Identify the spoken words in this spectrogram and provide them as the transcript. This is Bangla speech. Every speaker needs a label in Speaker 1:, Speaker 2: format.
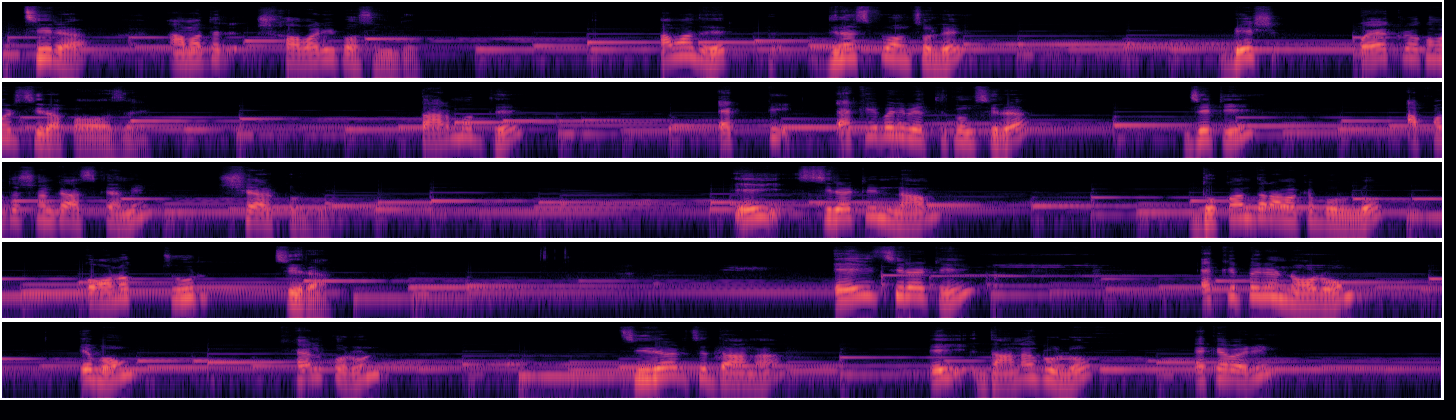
Speaker 1: চিরা আমাদের সবারই পছন্দ। আমাদের দিনাজপুর অঞ্চলে বেশ কয়েক রকমের চিরা পাওয়া যায়। তার মধ্যে একটি একেবারে ব্যতিক্রম চিরা যেটি আপনাদের সঙ্গে আজকে আমি শেয়ার করব। এই চিরাটির নাম দোকানদার আমাকে বলল, কনকচুর চিরা এই চিরাটি একেবারে নরম এবং খেয়াল করুন, চিরার যে দানা, এই দানাগুলো একেবারেই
